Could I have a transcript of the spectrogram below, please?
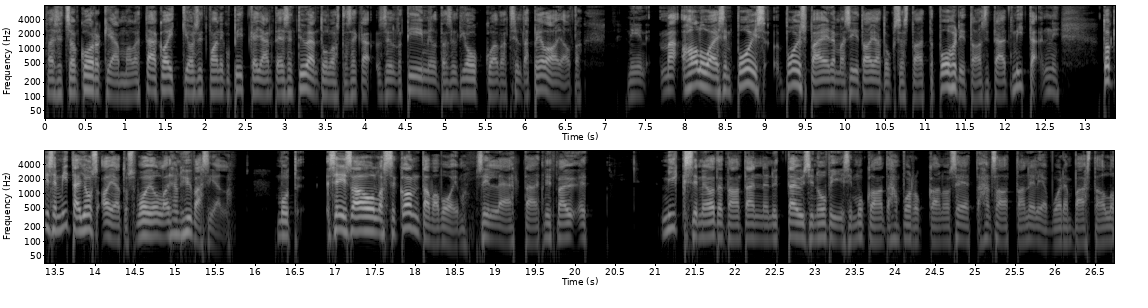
tai sitten se on korkeammalla. Tämä kaikki on sitten vain niinku pitkäjänteisen työn tulosta sekä siltä tiimiltä, siltä joukkueelta että siltä pelaajalta niin mä haluaisin pois, poispäin enemmän siitä ajatuksesta, että pohditaan sitä, että mitä, niin toki se mitä jos ajatus voi olla ihan hyvä siellä, mutta se ei saa olla se kantava voima silleen, että, että nyt mä, et, miksi me otetaan tänne nyt täysin oviisi mukaan tähän porukkaan on se, että hän saattaa neljän vuoden päästä olla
